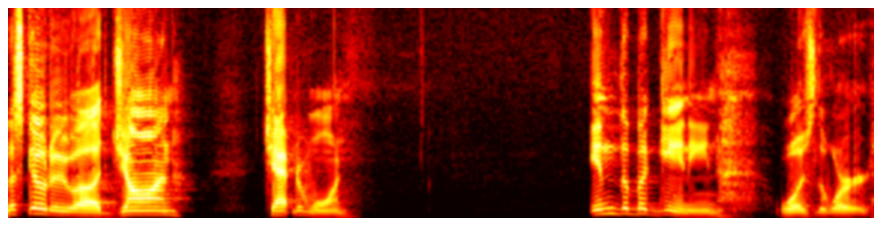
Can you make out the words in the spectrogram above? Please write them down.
Let's go to uh, John chapter 1. In the beginning was the Word.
